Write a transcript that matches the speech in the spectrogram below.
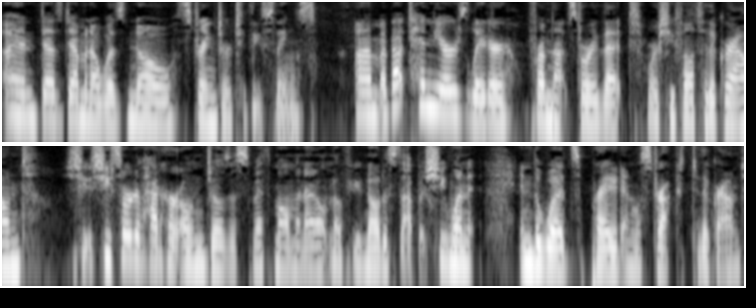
And Desdemona was no stranger to these things. Um, about 10 years later from that story that where she fell to the ground, she, she sort of had her own Joseph Smith moment. I don't know if you've noticed that, but she went in the woods, prayed, and was struck to the ground.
